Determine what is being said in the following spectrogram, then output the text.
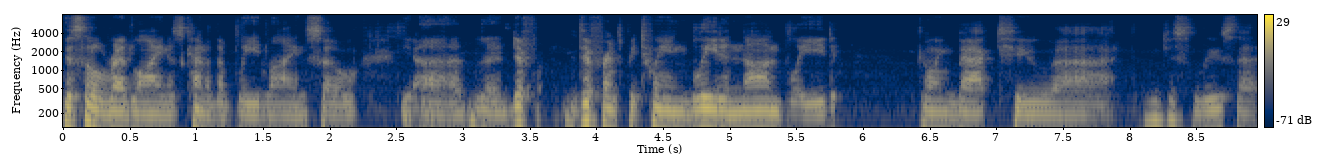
this little red line is kind of the bleed line. So uh, the diff difference between bleed and non-bleed, going back to, uh, just lose that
